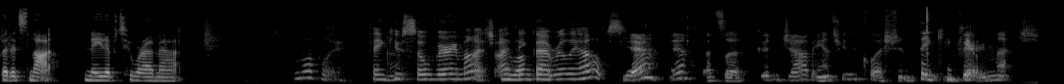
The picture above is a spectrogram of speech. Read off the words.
but it's not native to where I'm at. Lovely. Thank you so very much. I You're think that really helps. Yeah, yeah, that's a good job answering the question. Thank you Thank you. very much.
